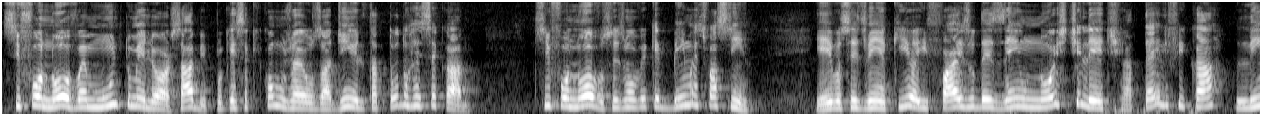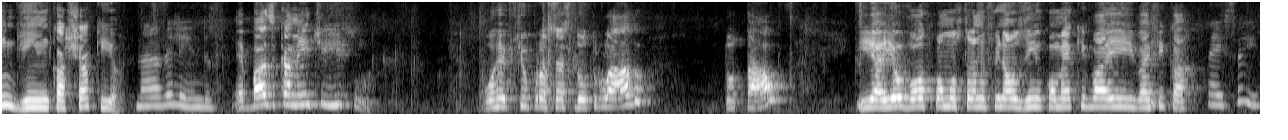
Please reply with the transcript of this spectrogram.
Se for novo é muito melhor, sabe? Porque esse aqui como já é usadinho, ele tá todo ressecado. Se for novo, vocês vão ver que é bem mais facinho. E aí vocês vêm aqui, ó, e faz o desenho no estilete, até ele ficar lindinho, encaixar aqui, ó. Maravilhoso. É basicamente isso, mano. Vou repetir o processo do outro lado, total. E aí eu volto pra mostrar no finalzinho como é que vai, vai ficar. É isso aí.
